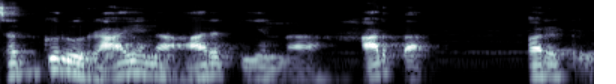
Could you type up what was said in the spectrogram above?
ಸದ್ಗುರು ರಾಯನ ಆರತಿಯನ್ನ ಹಾಡ್ತಾ ಹೊರಟರು.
